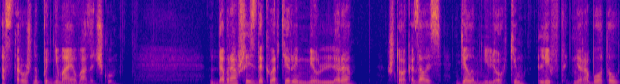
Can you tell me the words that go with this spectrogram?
осторожно поднимая вазочку. Добравшись до квартиры Мюллера, что оказалось делом нелегким, лифт не работал,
